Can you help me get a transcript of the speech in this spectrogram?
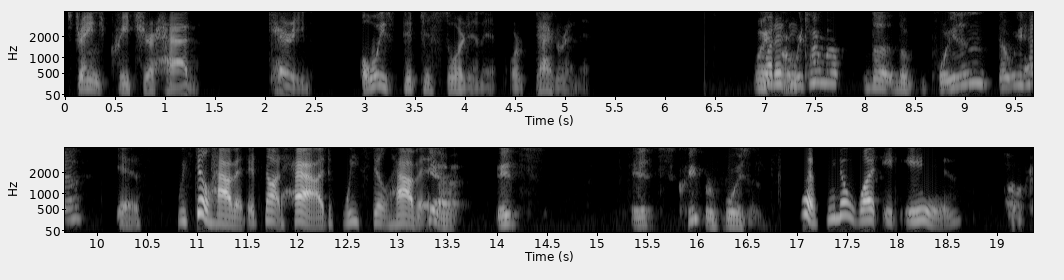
Strange creature had carried, always dipped his sword in it or dagger in it. Wait, What are he- we talking about the the poison that we had? Yes. We still have it. It's not had. We still have it. Yeah, it's it's creeper poison. Yes, we know what it is. Oh, okay.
